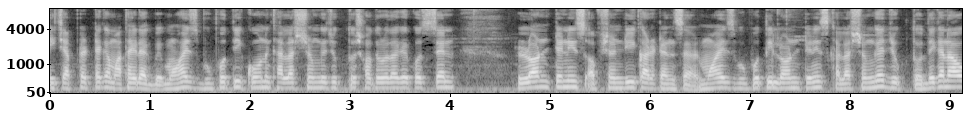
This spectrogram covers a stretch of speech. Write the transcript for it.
এই চ্যাপ্টারটাকে মাথায় রাখবে। মহেশ ভূপতি কোন খেলার সঙ্গে যুক্ত? সতেরো দাগের question lawn tennis option D correct answer Mahesh Bhupathi lawn tennis খেলার সঙ্গে যুক্ত। দেখে নাও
